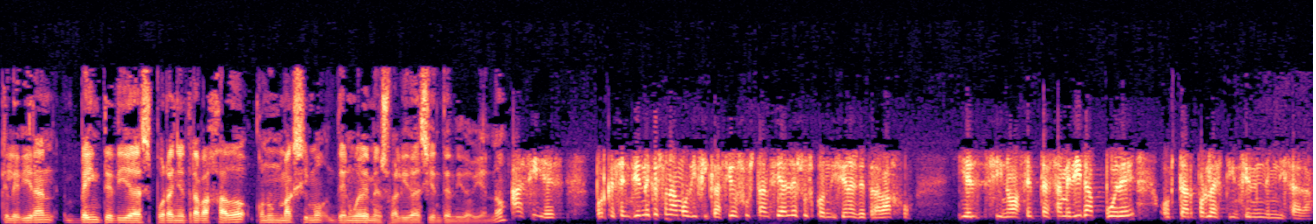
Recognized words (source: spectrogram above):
que le dieran 20 días por año trabajado con un máximo de nueve mensualidades, si he entendido bien, ¿no? Así es, porque se entiende que es una modificación sustancial de sus condiciones de trabajo y él, si no acepta esa medida, puede optar por la extinción indemnizada.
